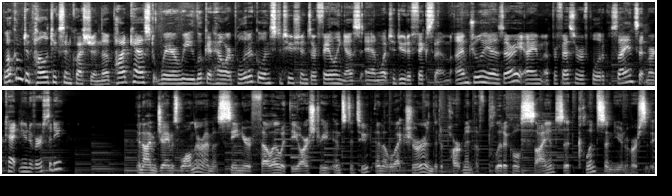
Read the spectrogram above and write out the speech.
Welcome to Politics in Question, the podcast where we look at how our political institutions are failing us and what to do to fix them. I'm Julia Azari. I'm a professor of political science at Marquette University. And I'm James Wallner. I'm a senior fellow at the R Street Institute and a lecturer in the Department of Political Science at Clemson University.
